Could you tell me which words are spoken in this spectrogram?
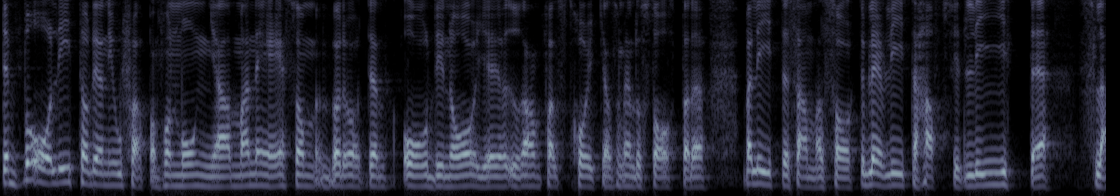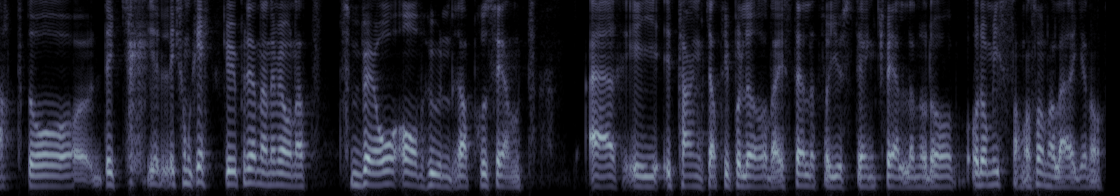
det var lite av den oskärpan från många. Mané som var då den ordinarie ur anfallstrojkan som ändå startade. Var lite samma sak. Det blev lite hafsigt, lite slappt och det liksom räcker ju på denna nivån att två av hundra procent är i, i tankar till på lördag istället för just den kvällen och då, och då missar man sådana lägen. Och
